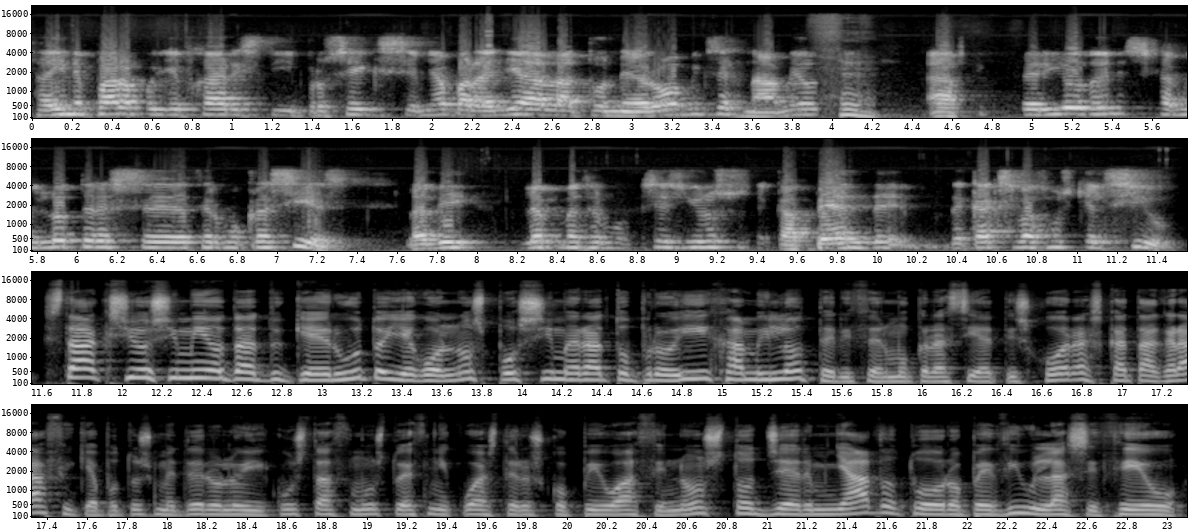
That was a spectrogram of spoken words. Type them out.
θα είναι πάρα πολύ ευχάριστη η προσέγγιση σε μια παραλία, αλλά το νερό, μην ξεχνάμε ότι αυτή την περίοδο είναι στις χαμηλότερες θερμοκρασίες. Δηλαδή, βλέπουμε θερμοκρασίες γύρω στους 15-16 βαθμούς Κελσίου. Στα αξιοσημείωτα του καιρού, το γεγονός πως σήμερα το πρωί η χαμηλότερη θερμοκρασία της χώρας καταγράφηκε από τους μετεωρολογικούς σταθμούς του Εθνικού Αστεροσκοπείου Αθηνών στο Τζερμιάδο του οροπεδίου Λασιθίου.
